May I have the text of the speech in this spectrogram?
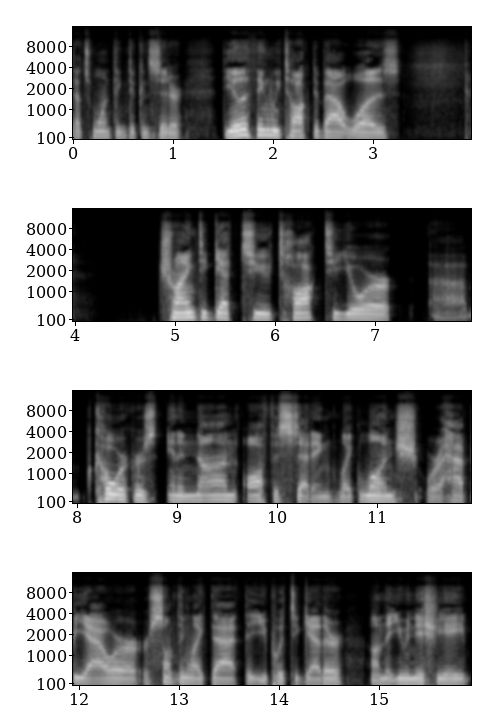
That's one thing to consider. The other thing we talked about was trying to get to talk to your uh, coworkers in a non-office setting like lunch or a happy hour or something like that that you put together um, that you initiate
